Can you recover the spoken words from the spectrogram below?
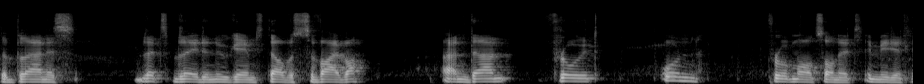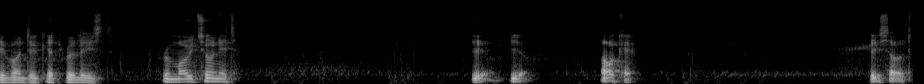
The plan is let's play the new game Star Wars Survivor, and then throw it on, throw mods on it immediately when they get released. Remote on it. Yeah, yeah. Okay. Peace out.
